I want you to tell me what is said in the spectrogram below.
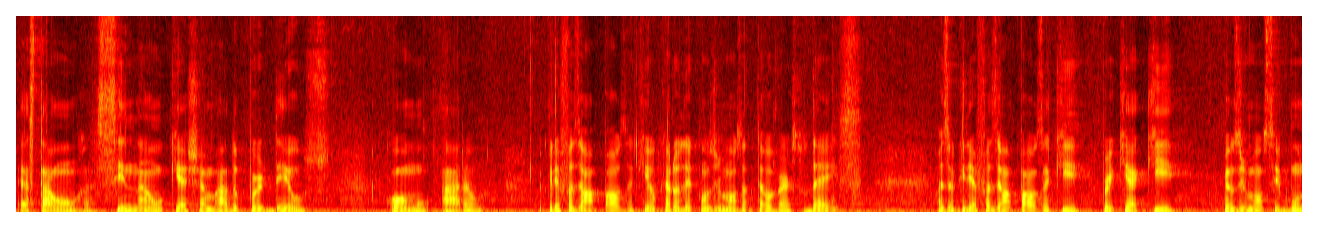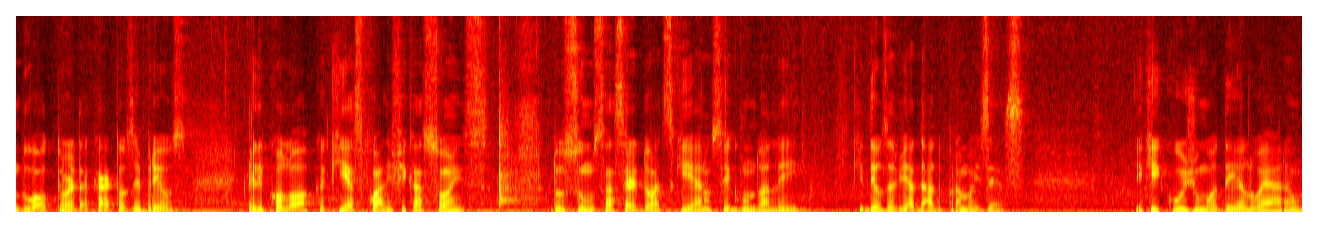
esta honra, senão o que é chamado por Deus como Arão. Eu queria fazer uma pausa aqui. Eu quero ler com os irmãos até o verso 10. Mas eu queria fazer uma pausa aqui, porque aqui, meus irmãos, segundo o autor da carta aos Hebreus, ele coloca aqui as qualificações dos sumos sacerdotes que eram segundo a lei, que Deus havia dado para Moisés. E que cujo modelo é Arão.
